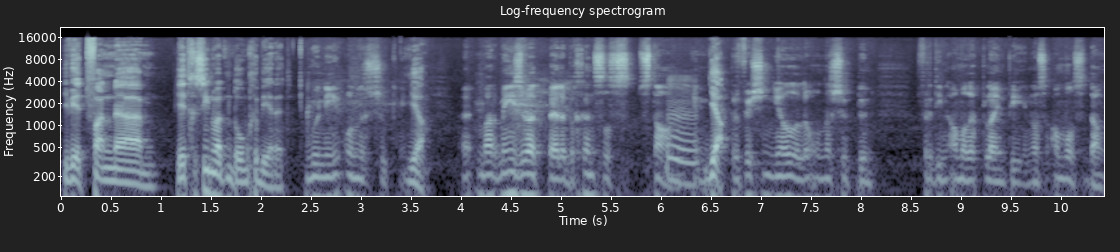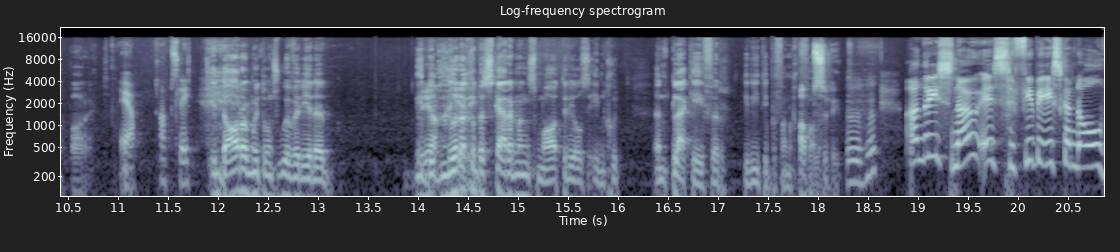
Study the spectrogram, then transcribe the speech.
jy weet van ehm uh, jy het gesien wat met hom gebeur het. Moenie ondersoek nie. Ja. Uh, maar mense wat by hulle beginsels staan mm. en ja. professioneel hulle ondersoek doen, verdien almal 'n pluimpie en ons almal se dankbaarheid. Ja, absoluut. En daarom moet ons owerhede die Reageer. nodige beskermingsmaatreëls en goed in plek hê vir hierdie tipe van gevalle. Absoluut. Mhm. Mm Andries, nou is FBS skandaal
